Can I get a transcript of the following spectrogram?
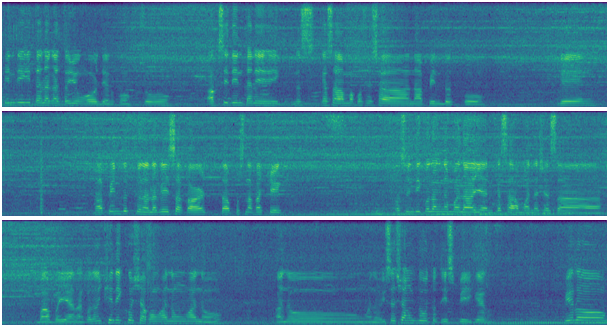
hindi talaga to yung order ko. So, accidentally, kasama ko siya sa napindot ko. Then, napindot ko, nalagay sa cart, tapos naka-check. Tapos hindi ko lang namalayan, kasama na siya sa babayaran ko. Nung chinik ko siya kung anong ano, anong ano, isa siyang Bluetooth speaker. Pero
